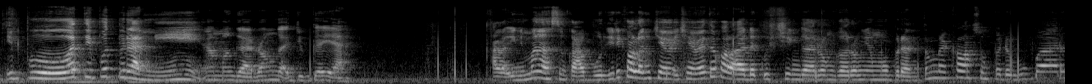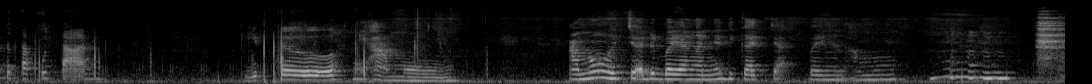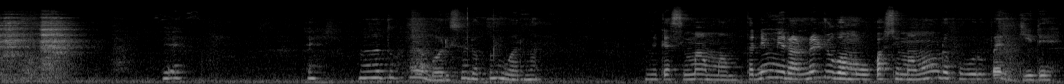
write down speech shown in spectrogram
Iput, Iput berani sama Garong nggak juga ya? Kalau ini mah langsung kabur. Jadi kalau cewek-cewek tuh kalau ada kucing garong-garong yang mau berantem, mereka langsung pada bubar ketakutan. Gitu. Ini Amung. Amung lucu ada bayangannya di kaca. Bayangan Amung. eh, eh, mana tuh? Ya, Borisnya udah keluar nak. Ini kasih mamam. Tadi Miranda juga mau kasih mamam udah keburu pergi deh.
